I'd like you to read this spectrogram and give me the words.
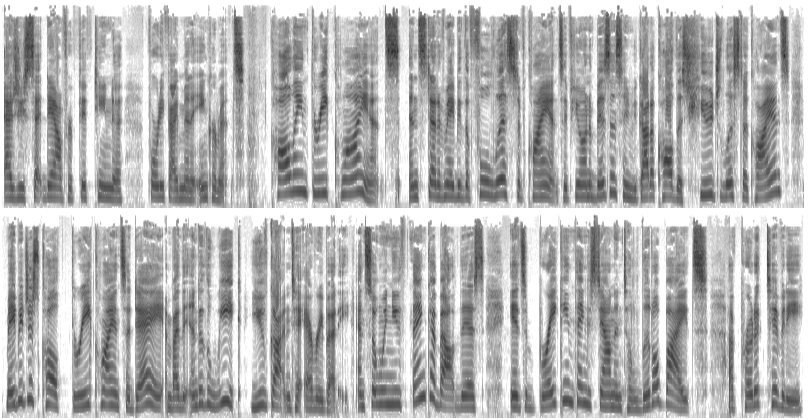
as you set down for 15 to 45 minute increments. Calling three clients instead of maybe the full list of clients. If you own a business and you've got to call this huge list of clients, maybe just call three clients a day. And by the end of the week, you've gotten to everybody. And so when you think about this, it's breaking things down into little bites of productivity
